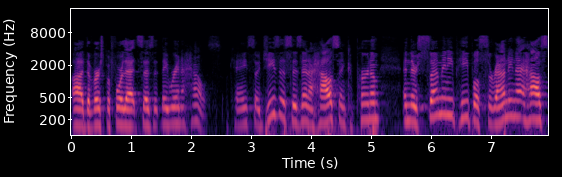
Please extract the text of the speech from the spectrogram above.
Uh, the verse before that says that they were in a house. Okay, so Jesus is in a house in Capernaum, and there's so many people surrounding that house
